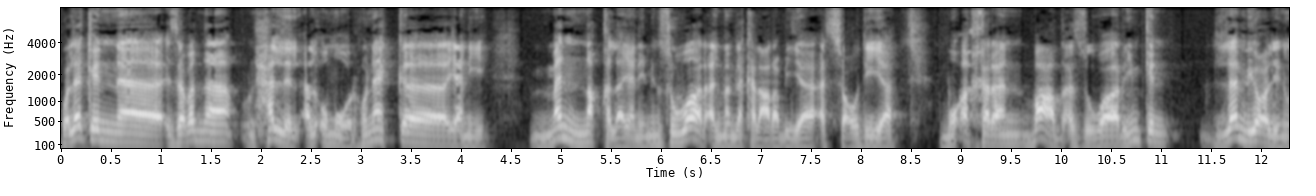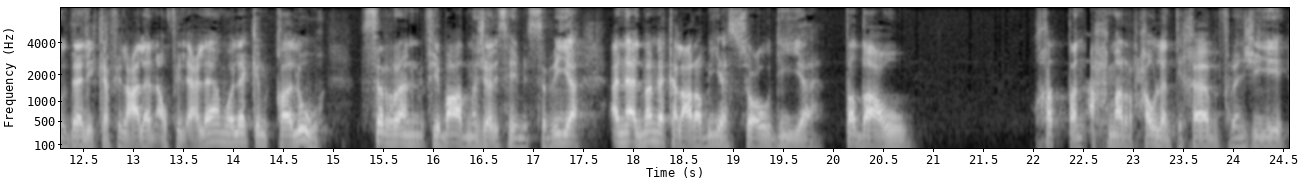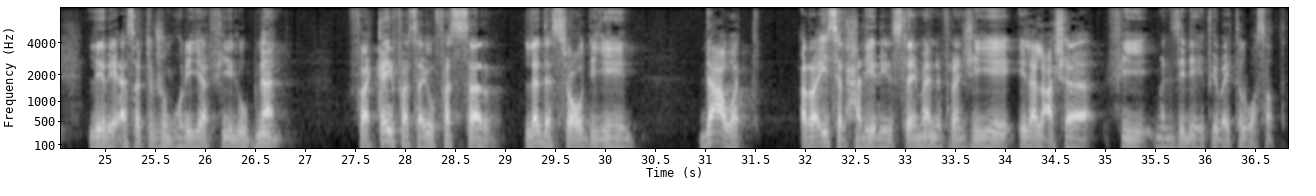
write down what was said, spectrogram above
ولكن إذا بدنا نحلل الأمور هناك يعني من نقل يعني من زوار المملكة العربية السعودية مؤخرا بعض الزوار يمكن لم يعلنوا ذلك في العلن أو في الإعلام ولكن قالوه سرا في بعض مجالسهم السرية أن المملكة العربية السعودية تضع خطا أحمر حول انتخاب فرنجيه لرئاسة الجمهورية في لبنان. فكيف سيفسر لدى السعوديين دعوة الرئيس الحريري لسليمان الفرنجية إلى العشاء في منزله في بيت الوسط.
